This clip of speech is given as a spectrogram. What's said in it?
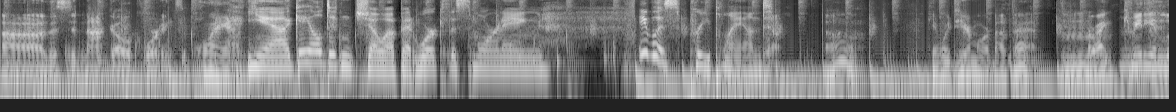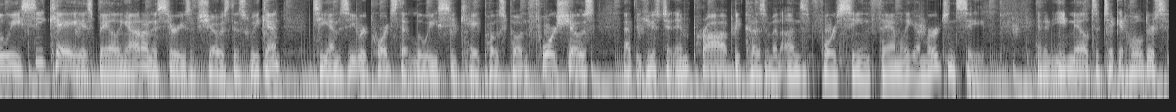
uh, this did not go according to plan. Yeah, Gayle didn't show up at work this morning. It was pre planned. Yeah. Oh. Can't wait to hear more about that. Mm-hmm. All right. Mm-hmm. Comedian Louis C.K. is bailing out on a series of shows this weekend. TMZ reports that Louis C.K. postponed four shows at the Houston Improv because of an unforeseen family emergency. In an email to ticket holders,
